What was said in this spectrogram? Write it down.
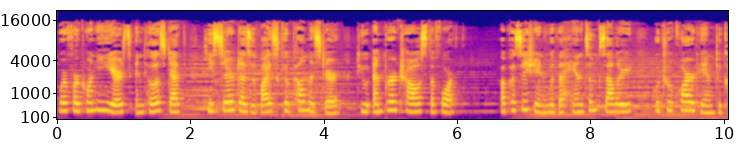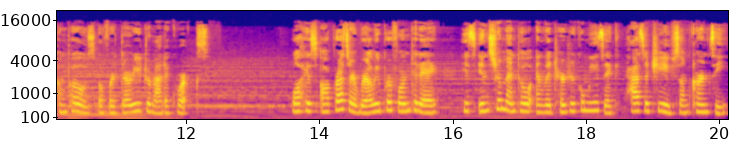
where for 20 years until his death he served as a vice kapellmeister to Emperor Charles IV, a position with a handsome salary which required him to compose over 30 dramatic works. While his operas are rarely performed today, his instrumental and liturgical music has achieved some currency.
